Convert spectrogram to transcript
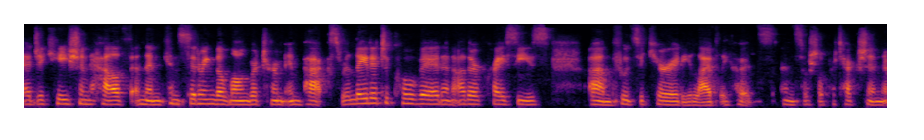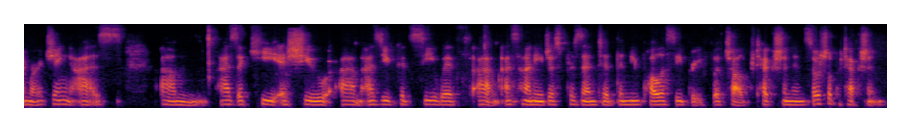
education, health, and then considering the longer term impacts related to COVID and other crises, um, food security, livelihoods, and social protection emerging as, um, as a key issue, um, as you could see with, um, as Hani just presented, the new policy brief with child protection and social protection.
